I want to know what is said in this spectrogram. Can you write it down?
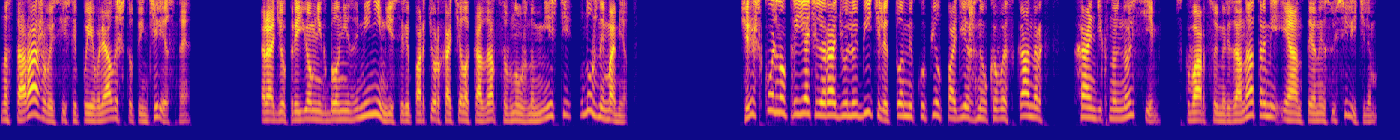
настораживаясь, если появлялось что-то интересное. Радиоприемник был незаменим, если репортер хотел оказаться в нужном месте в нужный момент. Через школьного приятеля-радиолюбителя Томми купил подержанный УКВ-сканер Хандик 007 с кварцевыми резонаторами и антенной с усилителем.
